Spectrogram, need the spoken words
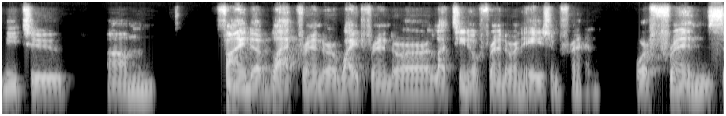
need to um, find a black friend or a white friend or a Latino friend or an Asian friend or friends.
